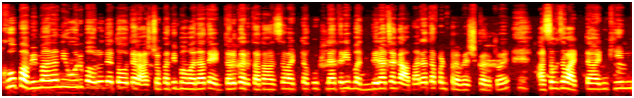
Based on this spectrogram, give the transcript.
खूप अभिमानाने ऊर भरून येतो. त्या राष्ट्रपती भवनात एंटर करताना असं वाटतं कुठल्या तरी मंदिराच्या गाभाऱ्यात आपण प्रवेश करतोय. असंच वाटतं. आणखीन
